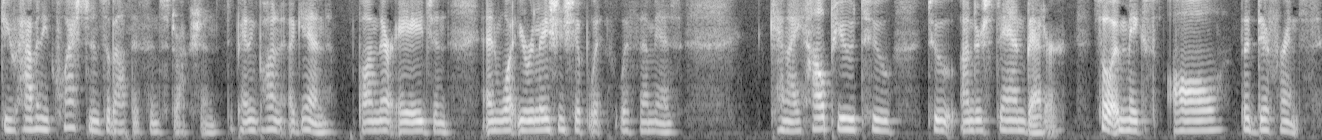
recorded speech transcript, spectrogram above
Do you have any questions about this instruction? Depending upon, again, upon their age and, and what your relationship with, with them is. Can I help you to, to understand better? So it makes all the difference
